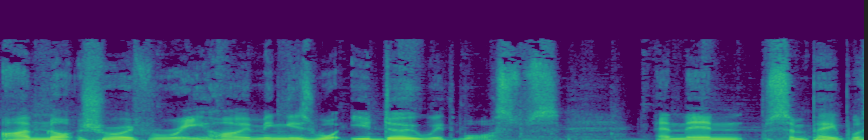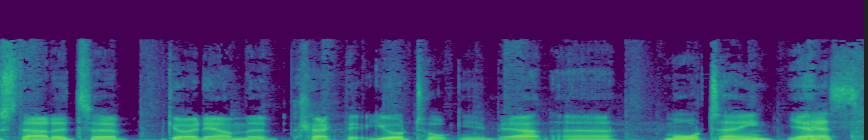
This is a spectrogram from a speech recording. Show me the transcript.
"I'm not sure if rehoming is what you do with wasps." And then some people started to go down the track that you're talking about, uh, Mortein. Yep. Yes.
